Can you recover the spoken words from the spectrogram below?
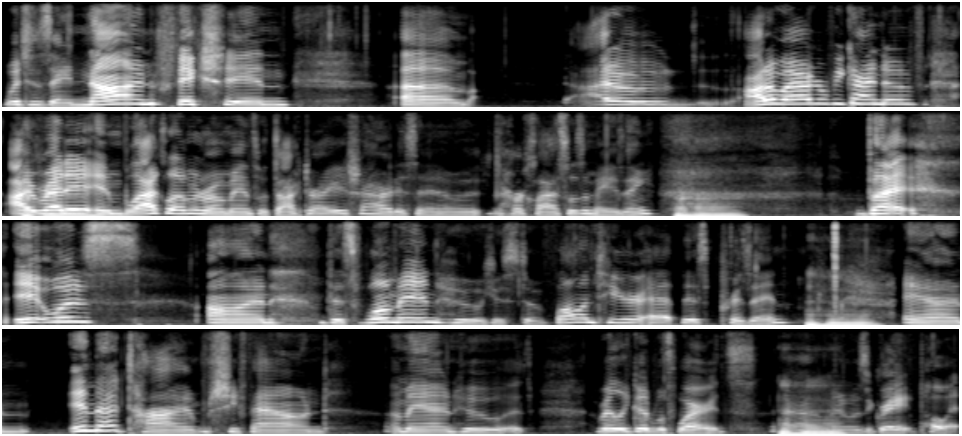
which is a nonfiction, um, autobiography kind of. I read it in Black Love and Romance with Dr. Ayesha Hardison. Was, her class was amazing Uh huh. but it was on this woman who used to volunteer at this prison Mm-hmm. and in that time she found a man who was really good with words um, Mhm. and was a great poet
